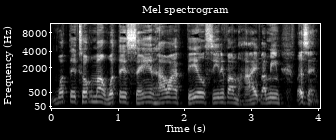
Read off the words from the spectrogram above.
what they're talking about, what they're saying, how I feel, seeing if I'm hype. I mean, listen,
